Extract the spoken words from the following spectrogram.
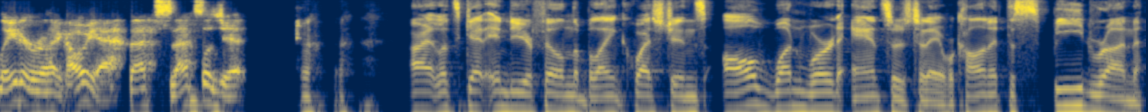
later we're like, oh yeah, that's that's legit. All right, let's get into your fill in the blank questions. All one word answers today. We're calling it the speed run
